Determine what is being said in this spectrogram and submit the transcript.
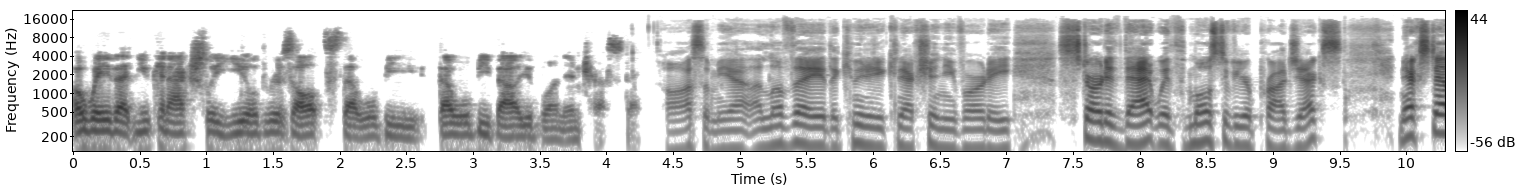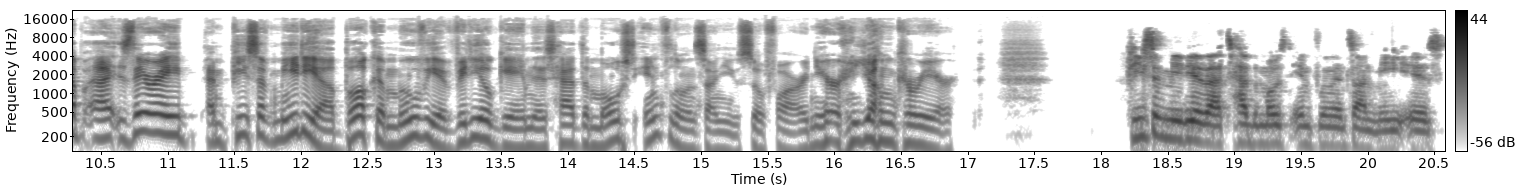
a way that you can actually yield results that will be that will be valuable and interesting. Awesome. Yeah i love the the community connection. You've already started that with most of your projects. Next up uh, is there a, a piece of media a book a movie a video game that's had the most influence on you so far in your young career? Piece of media that's had the most influence on me is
